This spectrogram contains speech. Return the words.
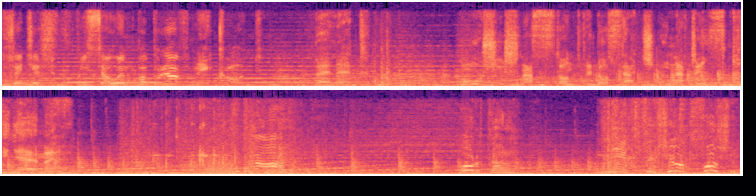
Przecież wpisałem poprawny kod. Bennett, musisz nas stąd wydostać, inaczej zginiemy. Portal chce się otworzyć.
